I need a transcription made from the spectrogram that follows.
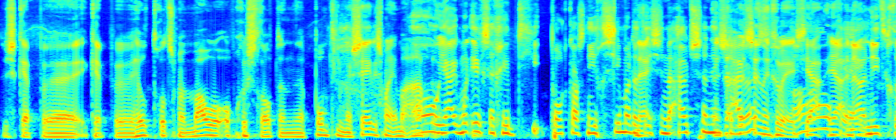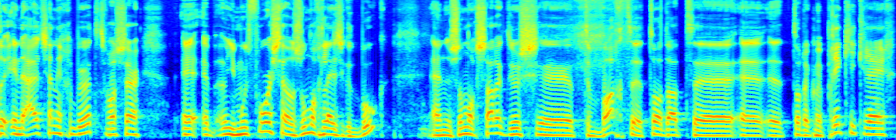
Dus ik heb, eh, ik heb eh, heel trots mijn mouwen opgestropt en pompt die Mercedes maar in mijn aan. Oh ja, ik moet eerlijk zeggen, ik heb die podcast niet gezien, maar dat Nee. is in de uitzending is gebeurd? uitzending geweest. Oh, ja, oké. ja, nou niet in de uitzending gebeurd. Het was er. Eh, eh, je moet voorstellen, zondag lees ik het boek. En zondag zat ik dus eh, te wachten totdat eh, tot ik mijn prikje kreeg.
